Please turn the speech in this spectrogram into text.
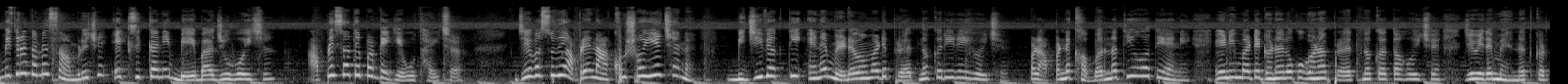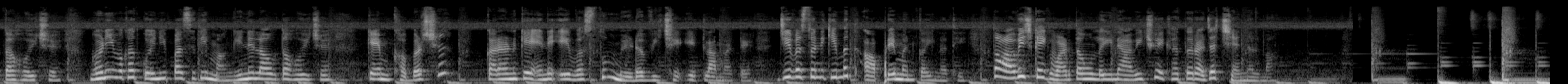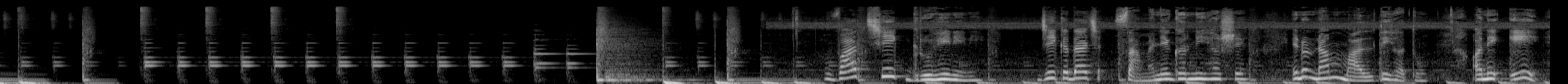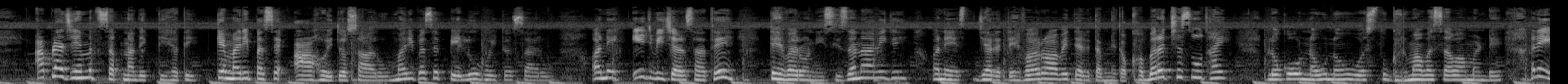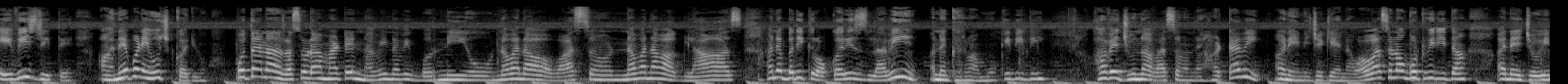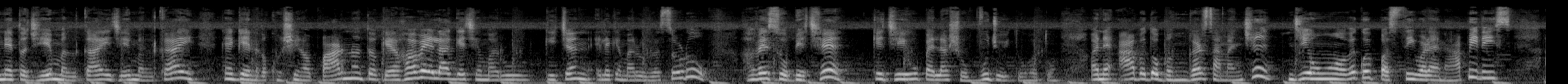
મિત્રો, તમે સાંભળ્યું છે, એક સિક્કાની બે બાજુ હોય છે. આપણી સાથે પણ કંઈક એવું થાય છે. જે વસ્તુથી આપણે નાખુશ હોઈએ છીએ ને, બીજી વ્યક્તિ એને મેળવવા માટે પ્રયત્ન કરી રહી હોય છે. પણ આપણને ખબર નથી હોતી એની. એની માટે ઘણા લોકો ઘણા પ્રયત્ન કરતા હોય છે, જેવી રીતે મહેનત કરતા હોય છે. ઘણી વખત કોઈની પાસેથી માંગીને લાવતા હોય છે. કેમ ખબર છે? કારણ કે એને એ વસ્તુ મેળવવી છે એટલા માટે. જે વસ્તુની કિંમત આપણે મન કંઈ નથી. તો આવી જ કંઈક વાર્તા હું લઈને આવી છું, એક હતો રાજા ચેનલમાં. વાત છે એક ગૃહિણીની, જે કદાચ સામાન્ય ઘરની હશે. એનું નામ માલતી હતું અને એ આપણા જેમ જ સપના દેખતી હતી કે મારી પાસે આ હોય તો સારું, મારી પાસે પેલું હોય તો સારું. અને એ જ વિચાર સાથે તહેવારોની સિઝન આવી ગઈ અને જ્યારે તહેવારો આવે ત્યારે તમને તો ખબર જ છે શું થાય. લોકો નવું નવું વસ્તુ ઘરમાં વસાવવા માંડે અને એવી જ રીતે આને પણ એવું જ કર્યું. પોતાના રસોડા માટે નવી નવી બરણીઓ નવા નવા વાસણ, નવા નવા ગ્લાસ અને બધી ક્રોકરીઝ લાવી અને ઘરમાં મૂકી દીધી. હવે જૂના વાસણોને હટાવી અને એની જગ્યાએ નવા વાસણો ગોઠવી દીધા. અને જોઈને તો જે મલકાય જે મલકાય કારણ કે એને તો ખુશીનો પાર નહોતો કે હવે લાગે છે મારું કિચન એટલે કે મારું રસોડું હવે શોભે છે કે જેવું પહેલાં શોભવું જોઈતું હતું? અને આ બધો ભંગાર સામાન છે જે હું હવે કોઈ પસ્તીવાળાને આપી દઈશ?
